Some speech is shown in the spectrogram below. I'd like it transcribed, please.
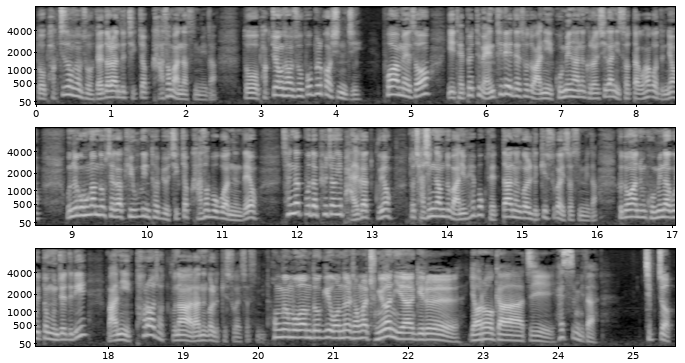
또 박지성 선수 네덜란드 직접 가서 만났습니다. 또 박주영 선수 뽑을 것인지 포함해서 이 대표팀 엔트리에 대해서도 많이 고민하는 그런 시간이 있었다고 하거든요. 오늘고 홍 감독 제가 귀국 인터뷰 직접 가서 보고 왔는데요. 생각보다 표정이 밝았고요. 또 자신감도 많이 회복됐다는 걸 느낄 수가 있었습니다. 그동안 좀 고민하고 있던 문제들이 많이 털어졌구나라는 걸 느낄 수가 있었습니다. 홍명보 감독이 오늘 정말 중요한 이야기를 여러 가지 했습니다. 직접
